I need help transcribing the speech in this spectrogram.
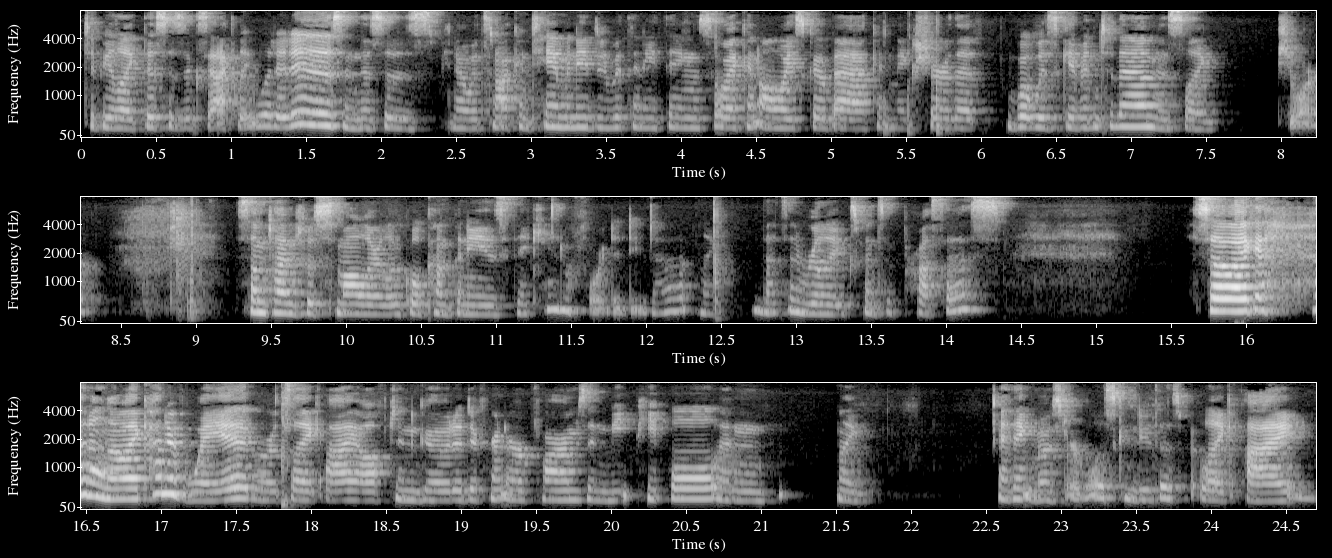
to be like, this is exactly what it is, and this is, you know, it's not contaminated with anything. So, I can always go back and make sure that what was given to them is, like, pure. Sometimes with smaller local companies, they can't afford to do that. Like, that's a really expensive process. So I, I don't know, I kind of weigh it, where it's like I often go to different herb farms and meet people, and like I think most herbalists can do this, but like I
